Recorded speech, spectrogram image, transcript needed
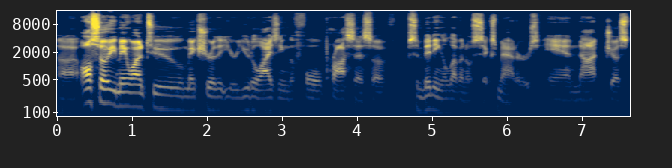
Uh, also, you may want to make sure that you're utilizing the full process of submitting 1106 matters and not just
